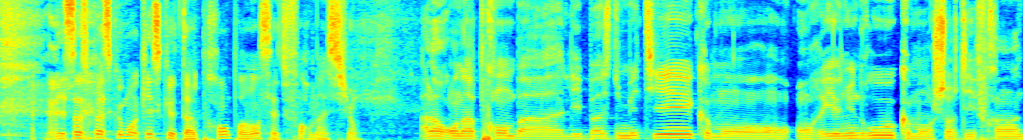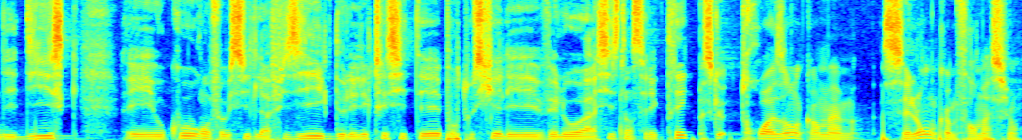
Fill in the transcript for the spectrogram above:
Et ça se passe comment? Qu'est-ce que tu apprends pendant cette formation? Alors, on apprend bah, les bases du métier, comment on, on rayonne une roue, comment on change des freins, des disques. Et au cours, on fait aussi de la physique, de l'électricité pour tout ce qui est les vélos à assistance électrique. Parce que 3 ans quand même, c'est long comme formation.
